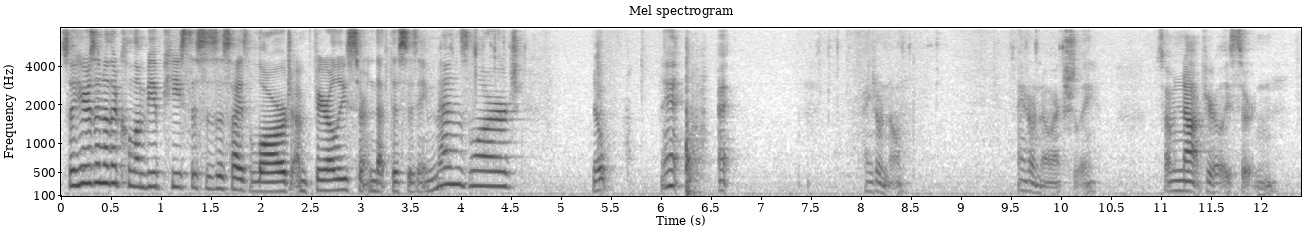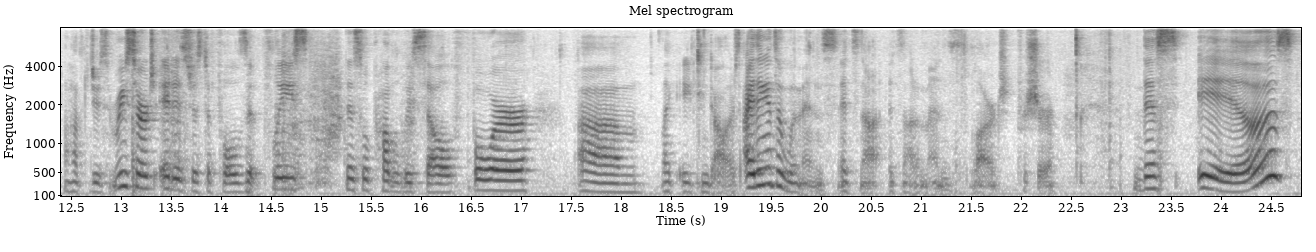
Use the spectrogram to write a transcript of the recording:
So here's another Columbia piece. This is a size large. I'm fairly certain that this is a men's large. Nope. Eh, I, I don't know. I don't know actually. So I'm not fairly certain. I'll have to do some research. It is just a full zip fleece. This will probably sell for um, like $18. I think it's a women's. It's not. It's not a men's large for sure. This is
